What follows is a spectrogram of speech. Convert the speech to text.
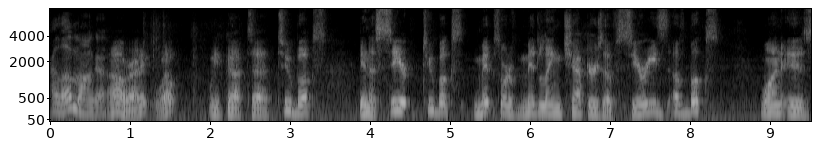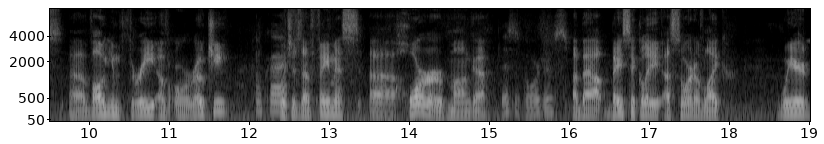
I love manga. Alrighty. Well, we've got uh, two books in a ser- two books mid sort of middling chapters of series of books. One is uh, volume three of Orochi, Okay. which is a famous uh, horror manga This is gorgeous. about basically a sort of like weird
